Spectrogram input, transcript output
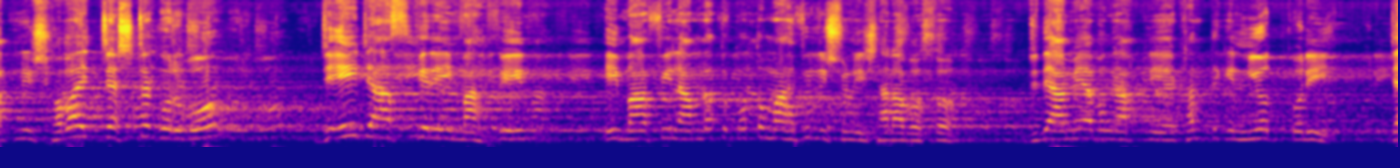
আপনি সবাই চেষ্টা করব যে এই যে আজকের এই মাহফিল এই মাহফিল আমরা তো কত মাহফিলই শুনি সারা বছর। যদি আমি এবং আপনি এখান থেকে নিয়ত করি যে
